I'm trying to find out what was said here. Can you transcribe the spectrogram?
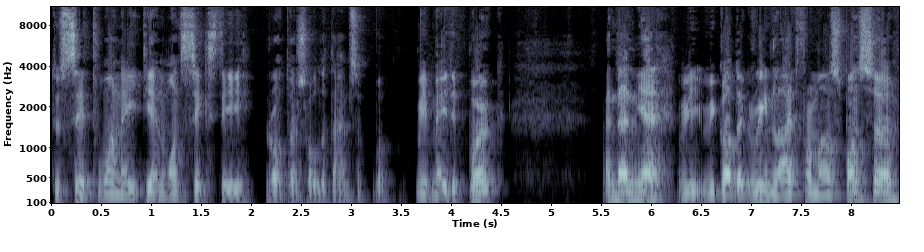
to sit 180 and 160 rotors all the time. So we made it work. And then yeah, we, we got a green light from our sponsor,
